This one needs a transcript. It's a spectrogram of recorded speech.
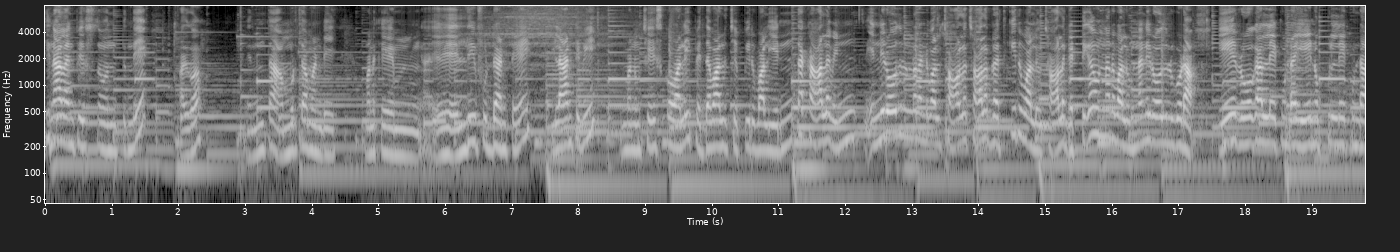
తినాలనిపిస్తూ ఉంటుంది. అదిగో ఎంత అమృతం అండి మనకి హెల్దీ ఫుడ్ అంటే ఇలాంటివి మనం చేసుకోవాలి. పెద్దవాళ్ళు చెప్పిరు వాళ్ళు ఎంత కాలం ఎన్ని ఎన్ని రోజులు ఉన్నారండి వాళ్ళు చాలా చాలా బ్రతికిరు వాళ్ళు. చాలా గట్టిగా ఉన్నారు వాళ్ళు ఉన్నన్ని రోజులు కూడా. ఏ రోగాలు లేకుండా ఏ నొప్పులు లేకుండా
